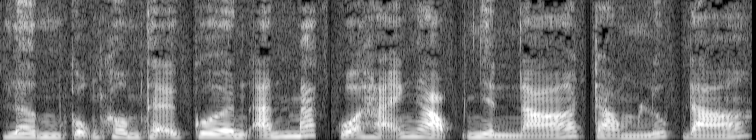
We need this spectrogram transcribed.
Lâm cũng không thể quên ánh mắt của Hải Ngọc nhìn nó trong lúc đó.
